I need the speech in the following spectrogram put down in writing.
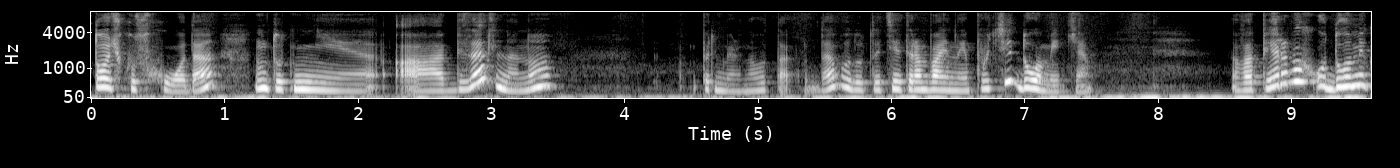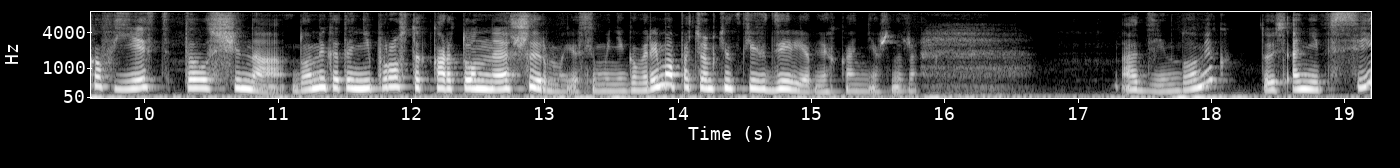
точку схода. Ну, тут не обязательно, но примерно вот так вот, да, будут идти трамвайные пути, домики. Во-первых, у домиков есть толщина. Домик это не просто картонная ширма, если мы не говорим о потемкинских деревнях, конечно же. Один домик, то есть они все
